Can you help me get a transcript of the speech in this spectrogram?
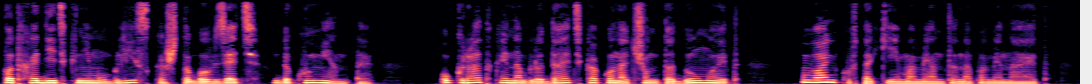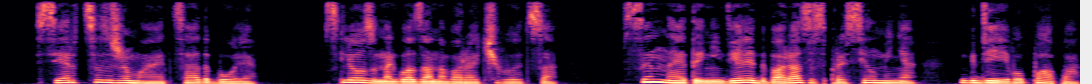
подходить к нему близко, чтобы взять документы, украдкой наблюдать, как он о чем то думает, Ваньку в такие моменты напоминает. Сердце сжимается от боли. Слезы на глаза наворачиваются — Сын на этой неделе два раза спросил меня, где его папа.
